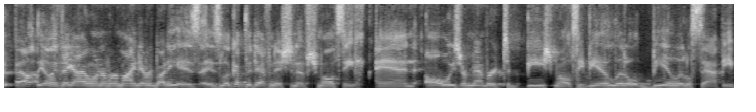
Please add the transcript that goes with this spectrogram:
well, the only thing I want to remind everybody is is look up the definition of schmaltzy and always remember to be schmaltzy. Be a little be a little sappy,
